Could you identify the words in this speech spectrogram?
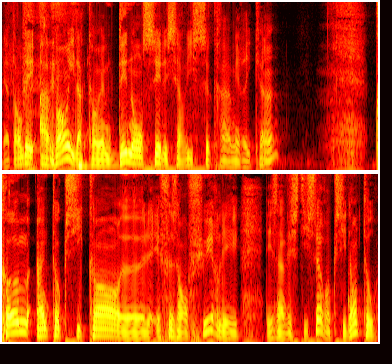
Mais attendez, avant, il a quand même dénoncé les services secrets américains comme intoxiquant euh, et faisant fuir les, les investisseurs occidentaux.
